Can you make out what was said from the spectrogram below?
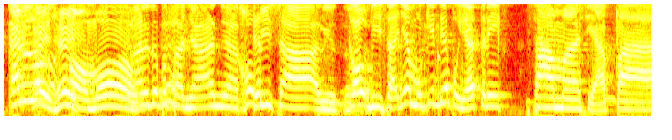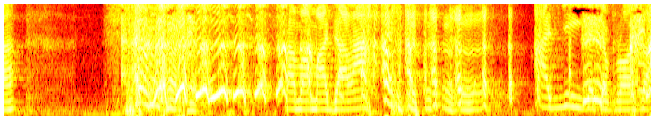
Kan lu ngomong. jangan itu pertanyaannya kok bisa gitu Kok bisanya mungkin dia punya trik Sama siapa? Sama majalah. Anjing keceplosan.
